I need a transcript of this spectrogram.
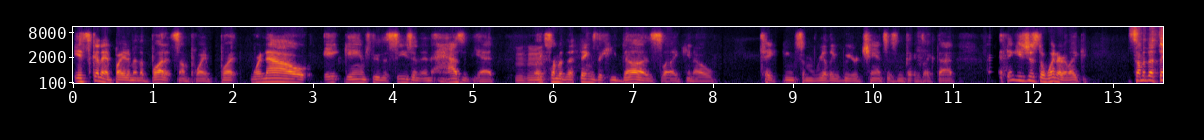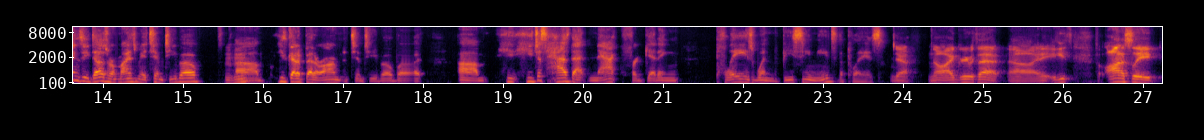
it's going to bite him in the butt at some point. But we're now eight games through the season and it hasn't yet. Mhm. Like some of the things that he does, like, you know, taking some really weird chances and things like that. I think he's just a winner. Like some of the things he does reminds me of Tim Tebow. Mhm. Um, he's got a better arm than Tim Tebow, but um, he he just has that knack for getting plays when BC needs the plays. Yeah, no, I agree with that. Uh, he's honestly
